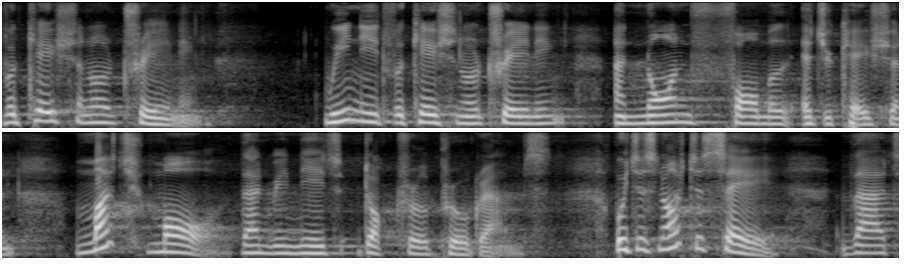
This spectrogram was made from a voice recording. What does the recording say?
vocational training. We need vocational training and non formal education much more than we need doctoral programs, which is not to say that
